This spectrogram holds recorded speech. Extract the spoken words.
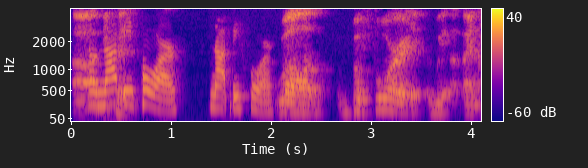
Uh, oh, not because, before not before. Well, before we, and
